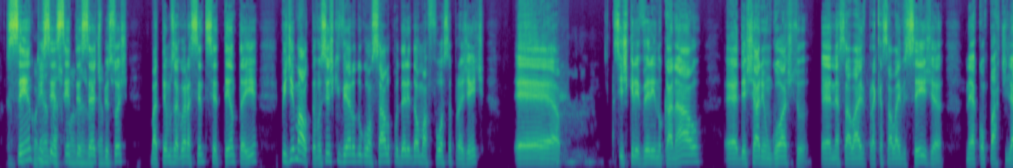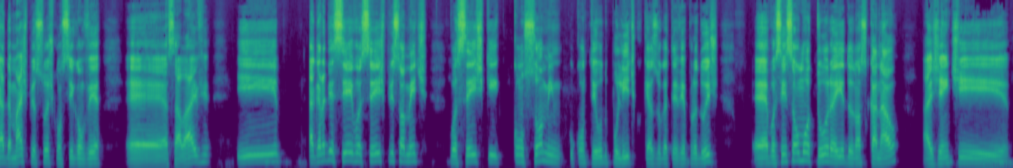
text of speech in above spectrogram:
167 pessoas. Batemos agora 170 aí. Pedir, Malta, vocês que vieram do Gonçalo puderem dar uma força pra gente. É, se inscreverem no canal, é, deixarem um gosto é, nessa live para que essa live seja né, compartilhada, mais pessoas consigam ver essa live. E agradecer a vocês, principalmente vocês que consomem o conteúdo político que a Zuga TV produz. Vocês são o motor aí do nosso canal. A gente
